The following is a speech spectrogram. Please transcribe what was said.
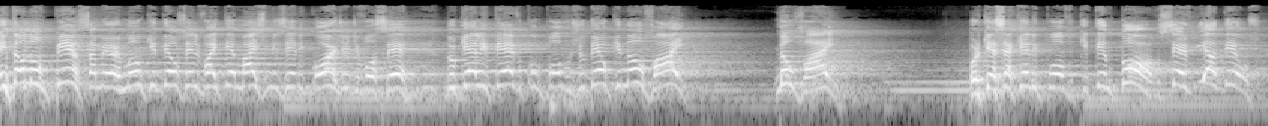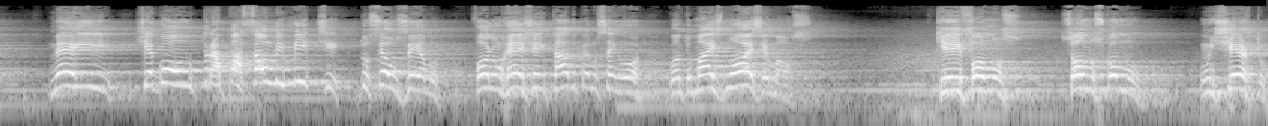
Então não pensa, meu irmão, que Deus ele vai ter mais misericórdia de você do que ele teve com o povo judeu, que não vai. Não vai. Porque se aquele povo que tentou servir a Deus, né, e chegou a ultrapassar o limite do seu zelo, foram rejeitados pelo Senhor. Quanto mais nós, irmãos, que fomos somos como um enxerto,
